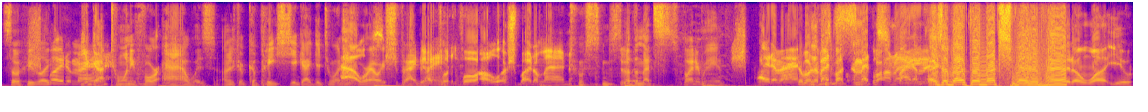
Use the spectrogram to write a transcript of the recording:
So he's like, Spider-Man. You got 24 hours. I'm just gonna capiche. You got your 24 hours, You Spider-Man. 24 hours, Spider-Man. it's about the Mets, Spider-Man. Spider-Man. About the Mets. It's about the Mets. Spider-Man. It's about the Mets, Spider-Man. They don't want you.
